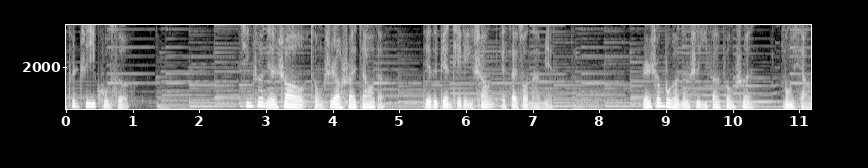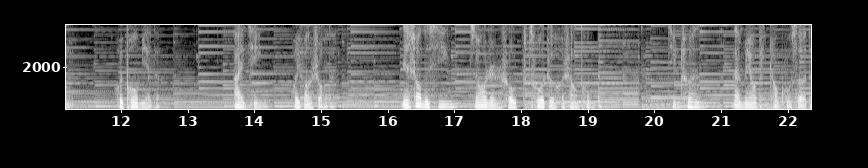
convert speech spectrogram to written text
分之一苦涩。青春年少总是要摔跤的，跌得遍体鳞伤也在所难免。人生不可能是一帆风顺，梦想会破灭的，爱情会放手的。年少的心总要忍受挫折和伤痛的，青春难免要品尝苦涩的。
